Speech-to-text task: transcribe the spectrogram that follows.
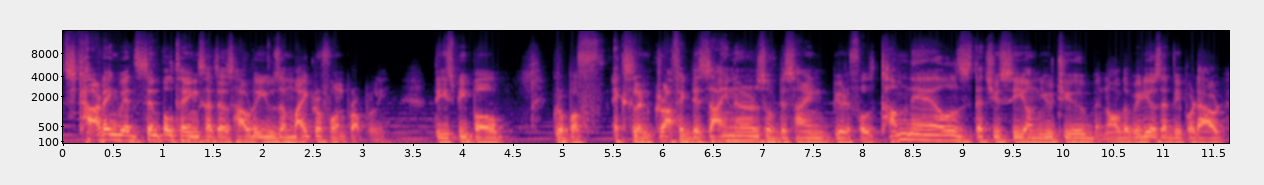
starting with simple things such as how to use a microphone properly. These people group of excellent graphic designers who've designed beautiful thumbnails that you see on YouTube and all the videos that we put out,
